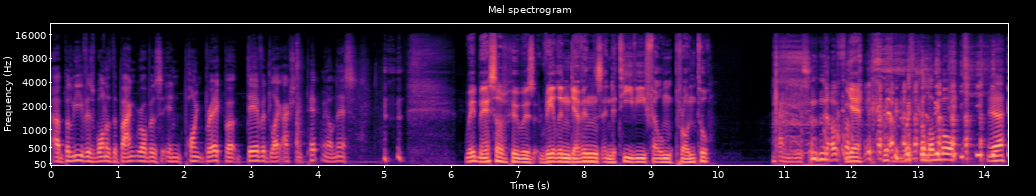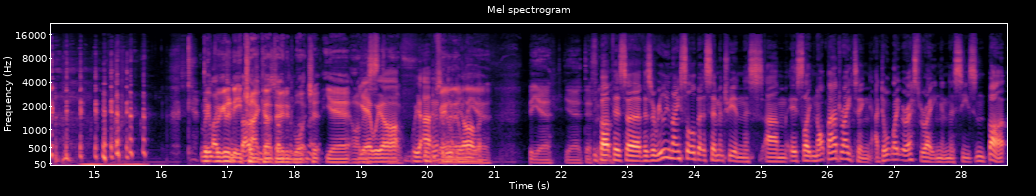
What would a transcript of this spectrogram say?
I believe is one of the bank robbers in Point Break, but David like actually pipped me on this. Wade Messer, who was Raylan Givens in the TV film Pronto. no. Yeah, with Columbo. yeah, we, like we're going to need to track that down and watch wasn't it. Yeah, oh, Yeah, we are. oh, We absolutely well, are, yeah. But yeah, yeah, definitely. But there's a there's a really nice little bit of symmetry in this. Um, it's like not bad writing. I don't like the rest of the writing in this season, but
